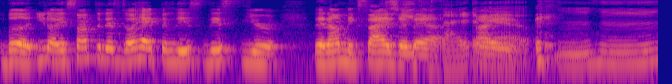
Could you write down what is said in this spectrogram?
But you know, it's something that's gonna happen this this year that I'm excited she's about. excited about. hmm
